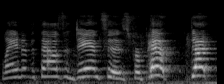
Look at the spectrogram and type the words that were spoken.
Land of a Thousand Dances for Pep. Dut.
